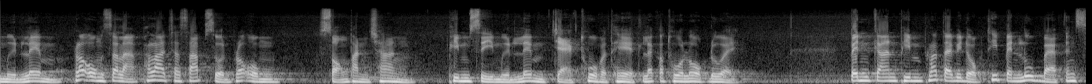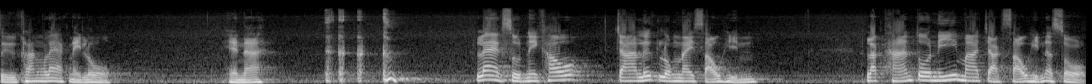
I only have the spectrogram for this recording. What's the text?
40,000 เล่ม พระองค์สละพระราชทรัพย์ส่วนพระองค์ 2,000 ช่าง พิมพ์ 40,000 เล่มแจกทั่วประเทศและก็ทั่วโลกด้วย เป็นการพิมพ์พระไตรปิฎกที่เป็นรูปแบบหนังสือครั้งแรกในโลก เห็นนะ แรกสุดในเขาจารึกลงในเสาหิน หลักฐานตัวนี้มาจากเสาหินอโศก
